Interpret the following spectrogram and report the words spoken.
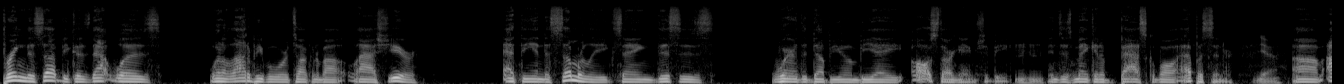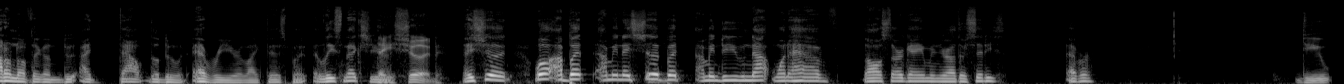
bring this up because that was what a lot of people were talking about last year at the end of summer league, saying this is where the WNBA All Star game should be, Mhm. and just make it a basketball epicenter. Yeah. Um, I don't know if they're going to do. I doubt they'll do it every year like this, but at least next year They should. they should. Well, I, but I mean they should. But I mean, do you not want to have the All Star game in your other cities ever? do you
